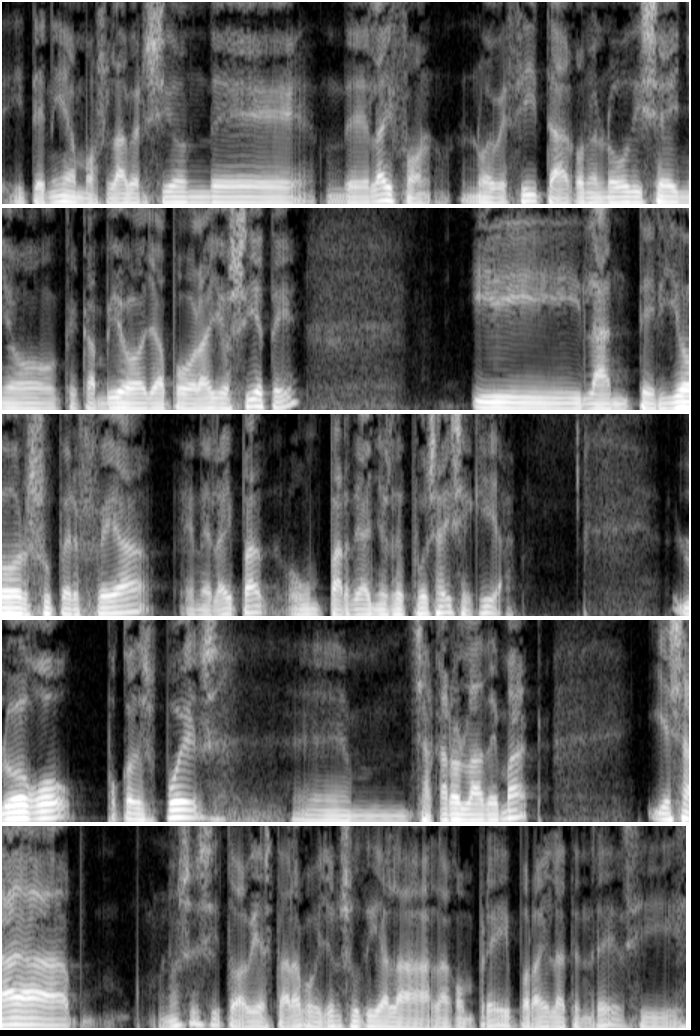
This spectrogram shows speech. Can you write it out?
Y teníamos la versión de, del iPhone nuevecita con el nuevo diseño que cambió ya por iOS 7 y la anterior super fea en el iPad un par de años después ahí seguía. Luego, poco después, em, sacaron la de Mac. Y esa no sé si todavía estará, porque yo en su día la, la compré y por ahí la tendré, si,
